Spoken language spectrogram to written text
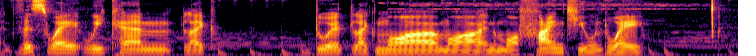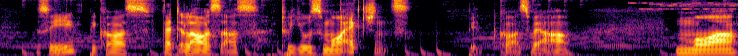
And this way we can like do it like more more in a more fine-tuned way you see, because that allows us to use more actions. Because there are more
